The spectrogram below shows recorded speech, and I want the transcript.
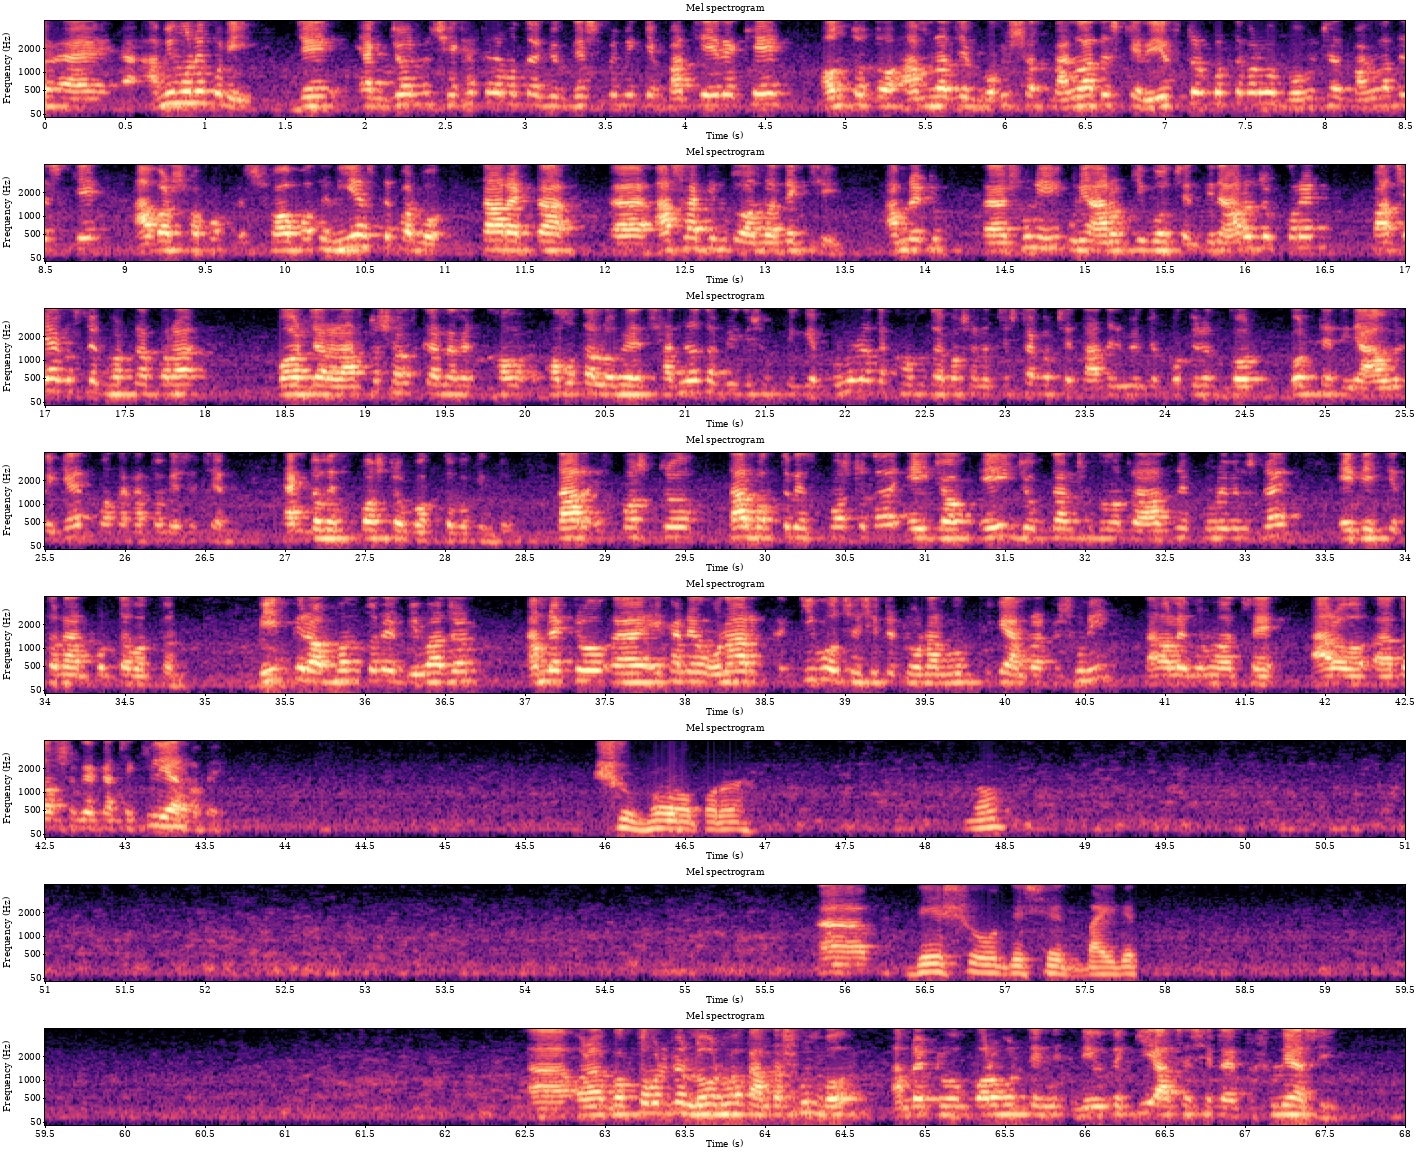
আমি মনে করি যে একজন শেখ হাসিনার মতো একজন দেশপ্রেমীকে বাঁচিয়ে রেখে অন্তত আমরা যে ভবিষ্যৎ বাংলাদেশকে রিস্টোর করতে পারব, ভবিষ্যৎ বাংলাদেশকে আবার স্বপথে নিয়ে আসতে পারব, তার একটা আশা কিন্তু আমরা দেখছি। আমরা একটু শুনি, উনি আরও কি বলছেন? তিনি আরও যোগ করেন। পাঁচই আগস্টের ঘটনা করা পর যারা রাষ্ট্র সংস্কার নামে ক্ষমতা লোভে স্বাধীনতা বৃদ্ধি শক্তিকে পুনরায় ক্ষমতায় বসানোর চেষ্টা করছে, তাদের বিরুদ্ধে প্রতিরোধ করতে তিনি আওয়ামী লীগের পতাকা তুলে এসেছেন। একদম স্পষ্ট বক্তব্য কিন্তু। তার স্পষ্ট, তার বক্তব্যের স্পষ্টতা এই এই যোগদান শুধুমাত্র রাজনৈতিক পরিবেশ নয়, এটি চেতনার প্রত্যাবর্তন। বিএনপির অভ্যন্তরের বিভাজন, আমরা একটু এখানে ওনার কি বলছে সেটা একটু ওনার মুখ থেকে আমরা একটু শুনি, তাহলে মনে হচ্ছে আরও দর্শকের কাছে ক্লিয়ার হবে। শুভ পরা No? দেশ ও দেশের বাইরে ওনার বক্তব্যটা লোড হোক আমরা শুনব আমরা একটু পরবর্তী নিউজে কি আছে সেটা একটু শুনে আসি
